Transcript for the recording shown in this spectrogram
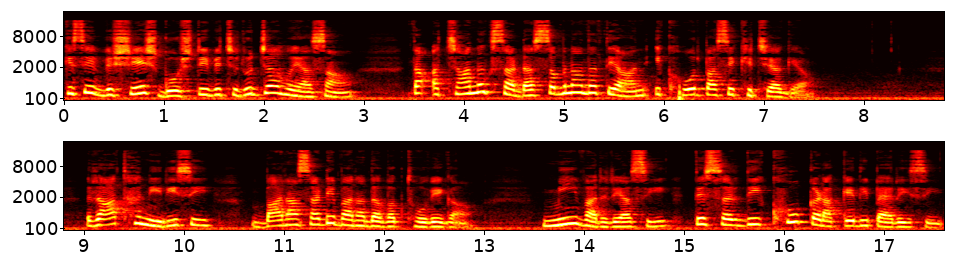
ਕਿਸੇ ਵਿਸ਼ੇਸ਼ ਗੋਸ਼ਟੀ ਵਿੱਚ ਰੁੱਝਾ ਹੋਇਆ ਸਾਂ, ਤਾਂ ਅਚਾਨਕ ਸਾਡਾ ਸਭਨਾ ਦਾ ਧਿਆਨ ਇੱਕ ਹੋਰ ਪਾਸੇ ਖਿੱਚਿਆ ਗਿਆ। ਰਾਤ ਹਨੇਰੀ ਸੀ 12 12:30 ਦਾ ਵਕਤ ਹੋਵੇਗਾ। ਮੀਂਹ ਵਰ ਰਿਹਾ ਸੀ ਤੇ ਸਰਦੀ ਖੂਬ ਕੜਾਕੇ ਦੀ ਪੈ ਰਹੀ ਸੀ।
